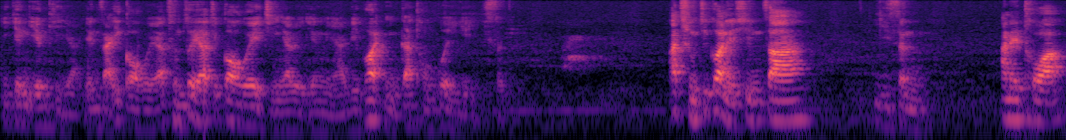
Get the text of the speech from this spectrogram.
已经用去啊，用十一个月啊，剩最后一个月的钱也未用尔，立法院甲通过伊的预算。啊，像即款的审查预算，安尼拖，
